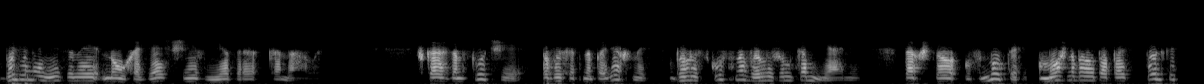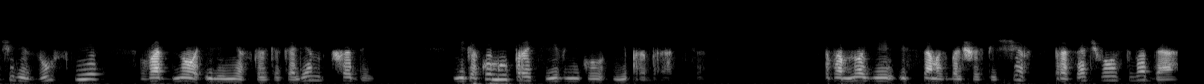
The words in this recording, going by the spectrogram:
были нанизаны на уходящие в недра каналы. В каждом случае выход на поверхность был искусно выложен камнями, так что внутрь можно было попасть только через узкие в одно или несколько колен ходы. Никакому противнику не пробраться. Во многие из самых больших пещер просачивалась вода,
